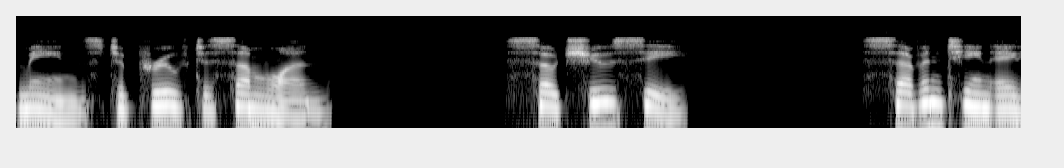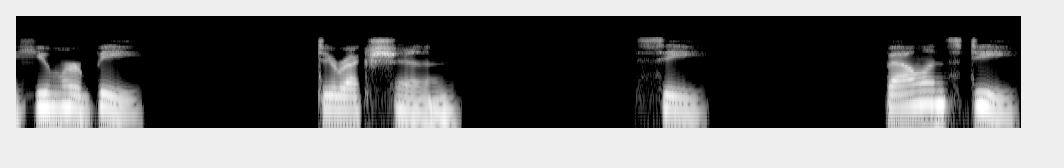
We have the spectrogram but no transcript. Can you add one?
means to prove to someone. So choose C. 17a Humor B. Direction C. Balance D.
